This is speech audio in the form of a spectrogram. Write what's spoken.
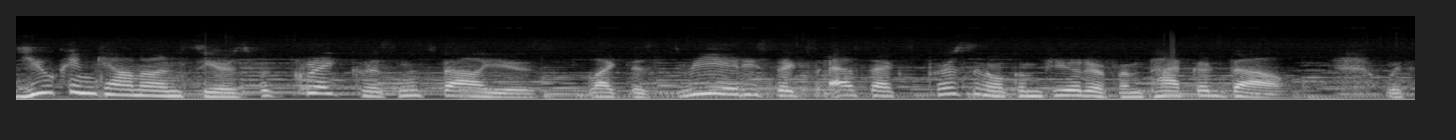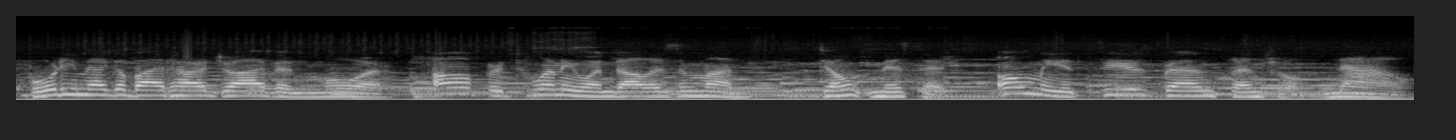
You can count on Sears for great Christmas values, like this 386SX personal computer from Packard Bell, with 40 megabyte hard drive and more, all for $21 a month. Don't miss it. Only at Sears Brand Central now.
